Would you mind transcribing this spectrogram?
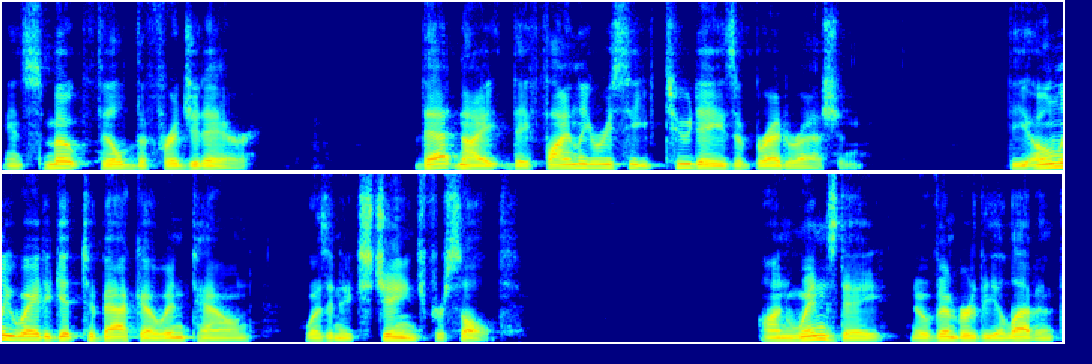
and smoke filled the frigid air. That night, they finally received two days of bread ration. The only way to get tobacco in town was in exchange for salt. On Wednesday, November the 11th,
